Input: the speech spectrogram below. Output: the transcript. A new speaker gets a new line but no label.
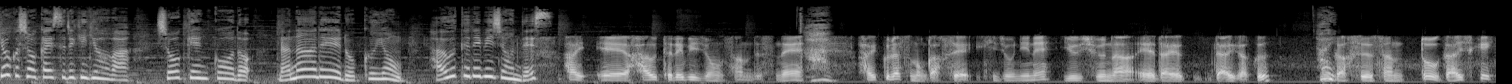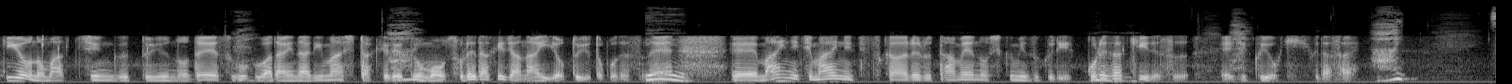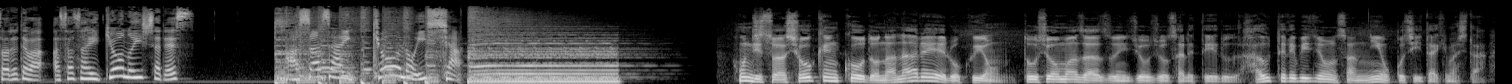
今日ご紹介する企業は証券コード7064ハウテレビジョンです。
はい、えー、ハウテレビジョンさんですね、はい、ハイクラスの学生非常にね優秀な、えー、大大学学生さんと外資系企業のマッチングというのですごく話題になりましたけれども、はい、それだけじゃないよというところですね、えー、えー、毎日毎日使われるための仕組み作りこれがキーです、えー、じっくりお聞きください。
はいそれでは朝鮮今日の一社です
朝鮮今日の一社
本日は証券コード7064東証マザーズに上場されているハウテレビジョンさんにお越しいただきました。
